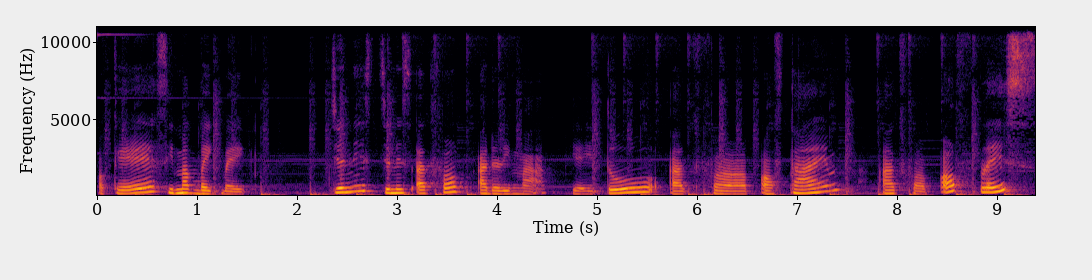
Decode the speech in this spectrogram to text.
Oke, simak baik-baik. Jenis-jenis adverb ada lima, yaitu adverb of time, adverb of place,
